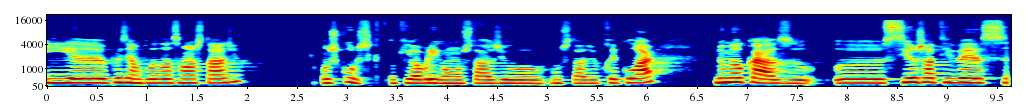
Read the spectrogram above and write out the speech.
E, uh, por exemplo, em relação ao estágio, os cursos que, que obrigam um estágio, um estágio curricular, no meu caso, uh, se eu já tivesse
